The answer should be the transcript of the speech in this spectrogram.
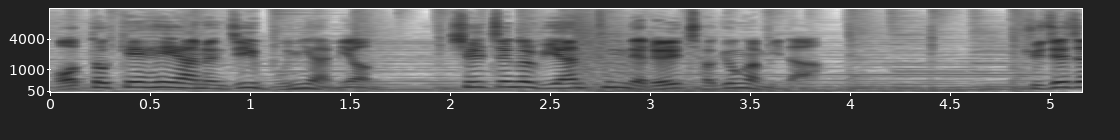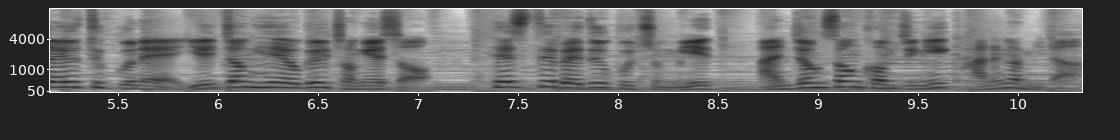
어떻게 해야 하는지 문의하면 실증을 위한 특례를 적용합니다. 규제 자유 특군의 일정 해역을 정해서 테스트 베드 구축 및 안정성 검증이 가능합니다.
